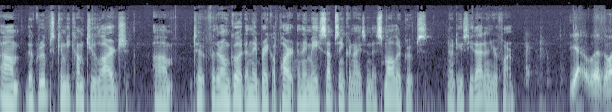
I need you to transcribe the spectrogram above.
um, the groups can become too large um, to, for their own good and they break apart and they may subsynchronize into smaller groups. Now, do you see that in your farm? Yeah, well,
